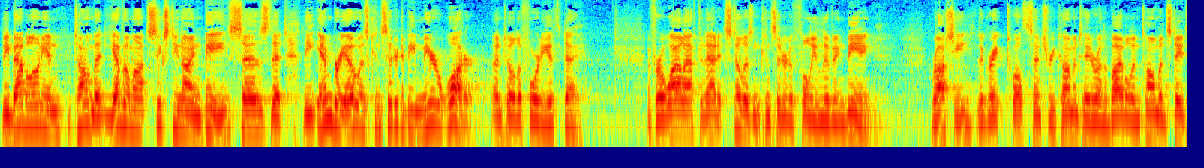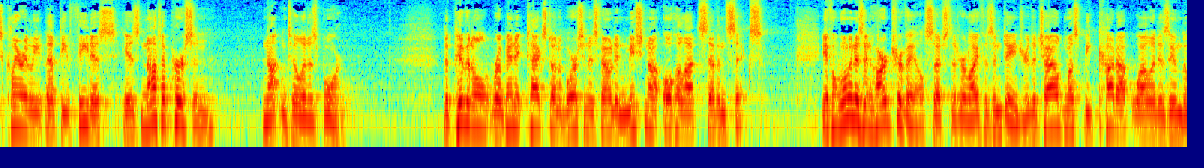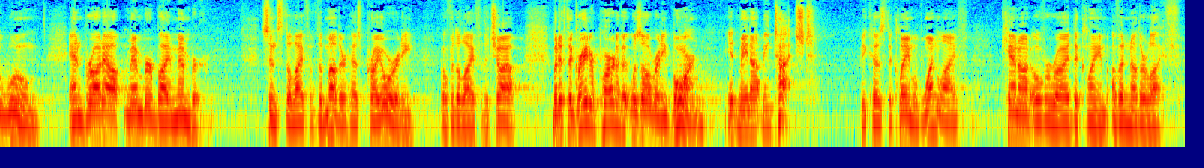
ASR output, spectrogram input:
the Babylonian Talmud, Yevamot 69b, says that the embryo is considered to be mere water until the 40th day. And for a while after that, it still isn't considered a fully living being. Rashi, the great 12th century commentator on the Bible and Talmud, states clearly that the fetus is not a person not until it is born. The pivotal rabbinic text on abortion is found in Mishnah Ohalot 7:6. If a woman is in hard travail, such that her life is in danger, the child must be cut up while it is in the womb and brought out member by member, since the life of the mother has priority over the life of the child. But if the greater part of it was already born, it may not be touched, because the claim of one life cannot override the claim of another life.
